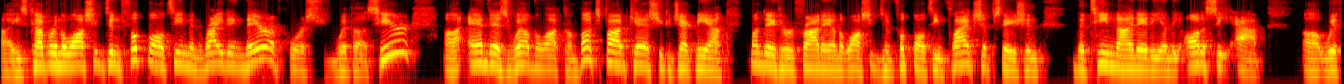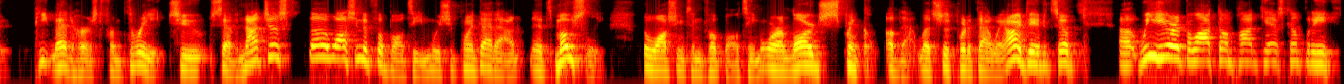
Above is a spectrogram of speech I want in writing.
Uh, he's covering the Washington Football Team and writing there, of course, with us here, uh, and as well the Locked On Bucks podcast. You can check me out Monday through Friday on the Washington Football Team flagship station, the Team 980, and the Odyssey app uh, with Pete Medhurst from three to seven. Not just the Washington football team. We should point that out. It's mostly the Washington football team or a large sprinkle of that. Let's just put it that way. All right, David. So uh, we here at the Locked On Podcast Company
